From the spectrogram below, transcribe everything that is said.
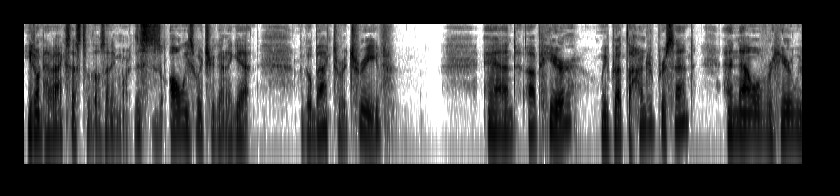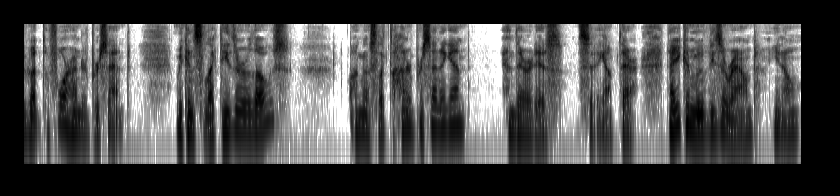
you don't have access to those anymore. This is always what you're going to get. We go back to retrieve and up here we've got the 100% and now over here we've got the 400%. We can select either of those. I'm going to select the 100% again and there it is sitting up there. Now you can move these around, you know,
